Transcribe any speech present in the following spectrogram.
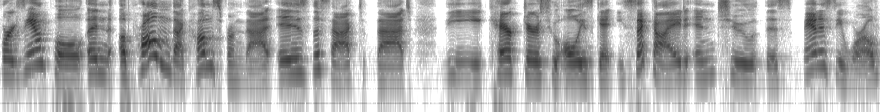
for example, and a problem that comes from that is the fact that the characters who always get isekai'd into this fantasy world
